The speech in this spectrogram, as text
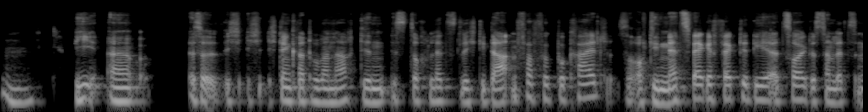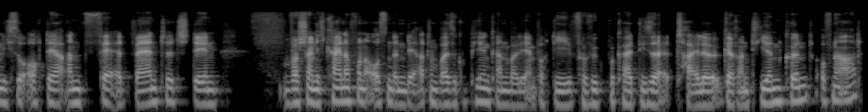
Mhm. Wie, äh, also ich, ich, ich denke gerade drüber nach, dann ist doch letztlich die Datenverfügbarkeit, so auch die Netzwerkeffekte, die er erzeugt, ist dann letztendlich so auch der unfair Advantage, den wahrscheinlich keiner von außen dann in der Art und Weise kopieren kann, weil ihr einfach die Verfügbarkeit dieser Teile garantieren könnt auf eine Art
